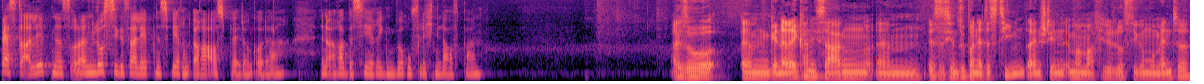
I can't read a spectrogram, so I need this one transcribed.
beste Erlebnis oder ein lustiges Erlebnis während eurer Ausbildung oder in eurer bisherigen beruflichen Laufbahn? Also ähm, generell kann ich sagen, ähm, ist es hier ein super nettes Team. Da entstehen immer mal viele lustige Momente.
